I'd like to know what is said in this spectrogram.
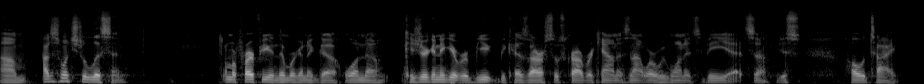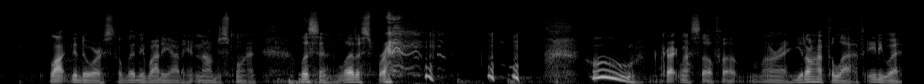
Um, I just want you to listen. I'm gonna pray for you, and then we're gonna go. Well, no, because you're gonna get rebuked because our subscriber count is not where we want it to be yet. So just hold tight, lock the doors, don't let anybody out of here. No, I'm just playing. Listen, let us pray. Whoo, crack myself up. All right, you don't have to laugh. Anyway,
